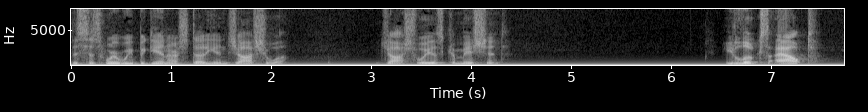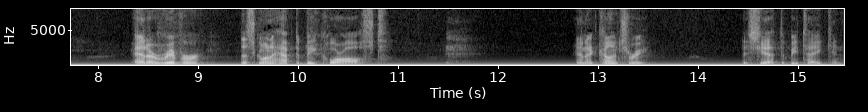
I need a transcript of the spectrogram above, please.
This is where we begin our study in Joshua. Joshua is commissioned. He looks out at a river that's going to have to be crossed in a country that's yet to be taken.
